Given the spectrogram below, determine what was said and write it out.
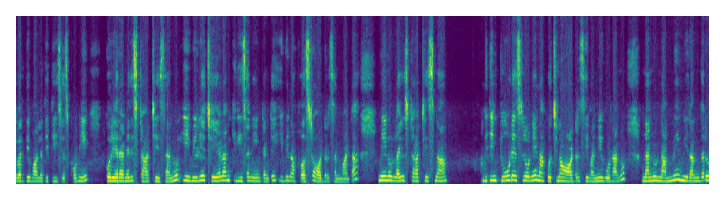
ఎవరిది వాళ్ళది తీసేసుకొని కొరియర్ అనేది స్టార్ట్ చేశాను. ఈ వీడియో చేయడానికి రీజన్ ఏంటంటే ఇవి నా ఫస్ట్ ఆర్డర్స్ అన్నమాట. నేను లైవ్ స్టార్ట్ చేసిన విత్ ఇన్ టూ డేస్లోనే నాకు వచ్చిన ఆర్డర్స్ ఇవన్నీ కూడాను. నన్ను నమ్మి మీరందరూ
